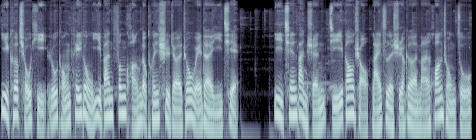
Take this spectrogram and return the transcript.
一颗球体如同黑洞一般疯狂地吞噬着周围的一切。一千半神级高手来自十个蛮荒种族，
